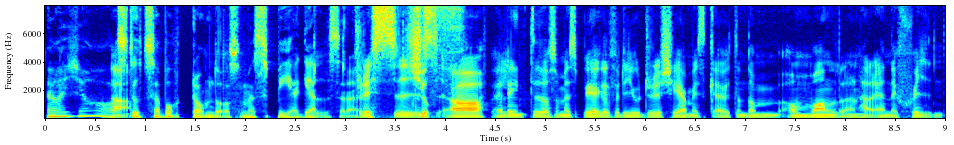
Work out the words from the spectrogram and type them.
Ja, ja, Ja. studsa bort dem då som en spegel sådär. precis, Tjoff. ja, eller inte då som en spegel, för det gjorde det kemiska, utan de omvandlar den här energin.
